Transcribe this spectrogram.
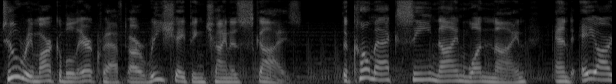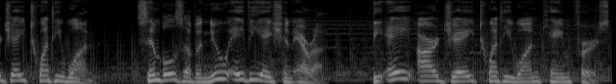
Two remarkable aircraft are reshaping China's skies. The Comac C919 and ARJ-21, symbols of a new aviation era. The ARJ-21 came first,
